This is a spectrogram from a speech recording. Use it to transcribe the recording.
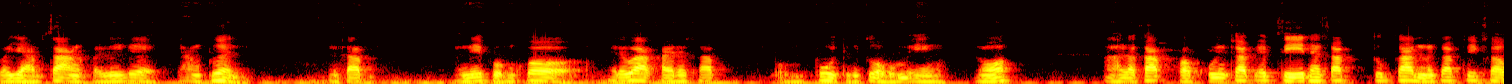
พยายามสร้างไปเรื่อยๆสร้างเพื่อนนะครับ อันนี้ผมก็ไม่ได้ว่าใครนะครับ ผมพูดถึงตัวผมเองเนาะอ่าแล้วครับ ขอบคุณครับ FC นะครับ ทุกท่านนะครับที่เข้า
